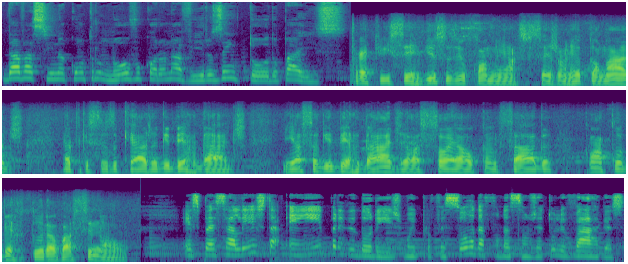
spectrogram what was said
da vacina contra o novo coronavírus em todo o país. Para que os serviços e o comércio sejam retomados, é preciso que haja liberdade. E essa liberdade ela só é alcançada com a cobertura vacinal. Especialista em empreendedorismo e professor da Fundação Getúlio Vargas,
